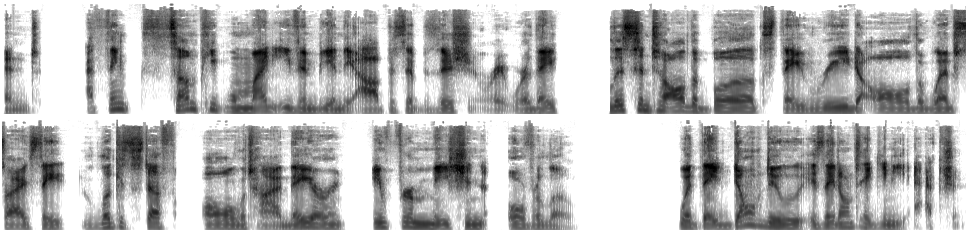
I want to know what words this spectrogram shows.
And I think some people might even be in the opposite position, right? Where they listen to all the books, they read all the websites, they look at stuff all the time. They are an information overload. What they don't do is they don't take any action.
